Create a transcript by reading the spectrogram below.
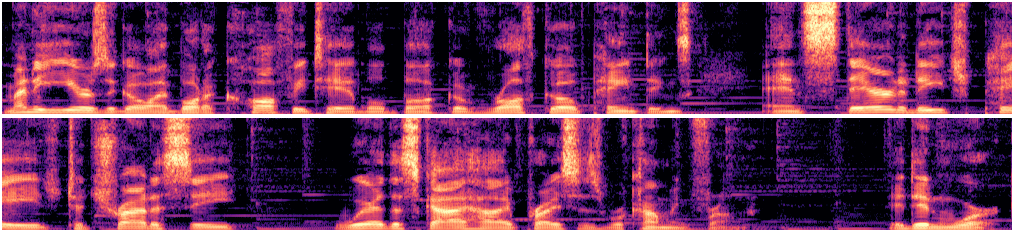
Many years ago, I bought a coffee table book of Rothko paintings and stared at each page to try to see where the sky high prices were coming from. It didn't work.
